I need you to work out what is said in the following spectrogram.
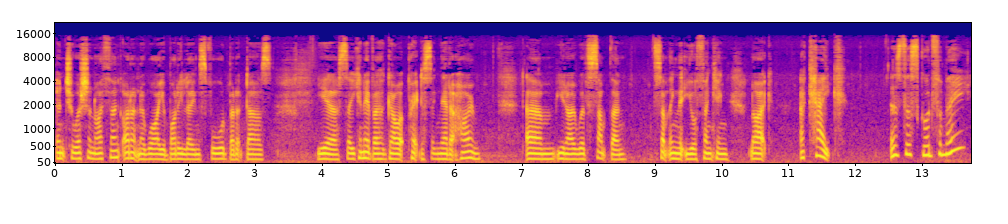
intuition, I think. I don't know why your body leans forward, but it does. Yeah, so you can have a go at practicing that at home, um, you know, with something, something that you're thinking like a cake is this good for me?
